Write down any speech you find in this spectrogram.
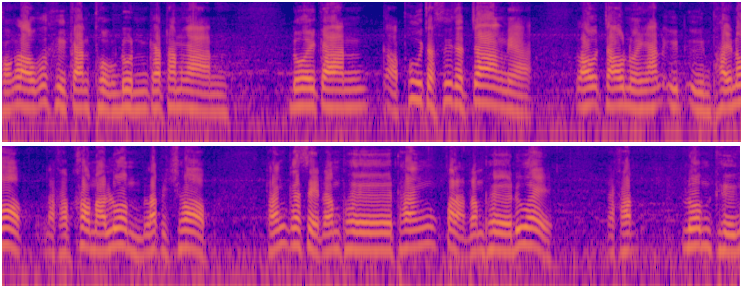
ของเราก็คือการถ่วงดุลการทำงาน โดยการอ่าผู้จัดซื้อจัดจ้างเนี่ยเราจะเอาหน่วยงานอื่น ๆ ภายนอกนะครับเข้ามาร่วมรับผิดชอบ ทั้งเกษตรอำเภอ ทั้งปลัดอำเภอด้วยนะครับรวมถึง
